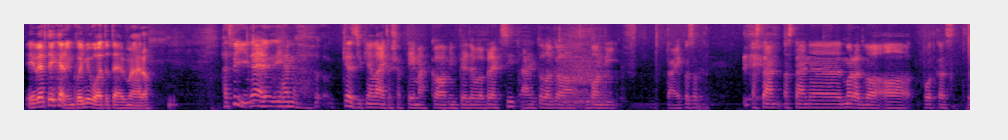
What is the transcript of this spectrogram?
Évértékelünk, vagy mi volt a terv mára? Hát figyelj, ne, ilyen, kezdjük ilyen lájtosabb témákkal, mint például a Brexit. Állítólag a Bandi tájékozott. Aztán, aztán maradva a podcast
